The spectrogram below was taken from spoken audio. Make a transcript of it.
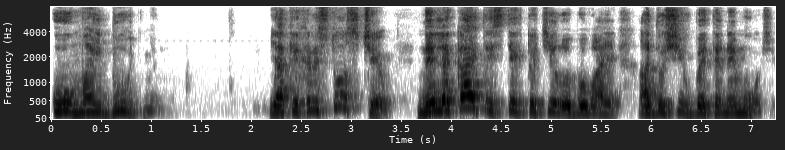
у майбутньому. Як і Христос вчив, не лякайтесь тих, хто тіло вбиває, а душі вбити не може.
